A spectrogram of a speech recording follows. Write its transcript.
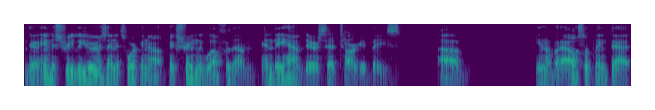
they're industry leaders and it's working out extremely well for them and they have their set target base uh, you know but i also think that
